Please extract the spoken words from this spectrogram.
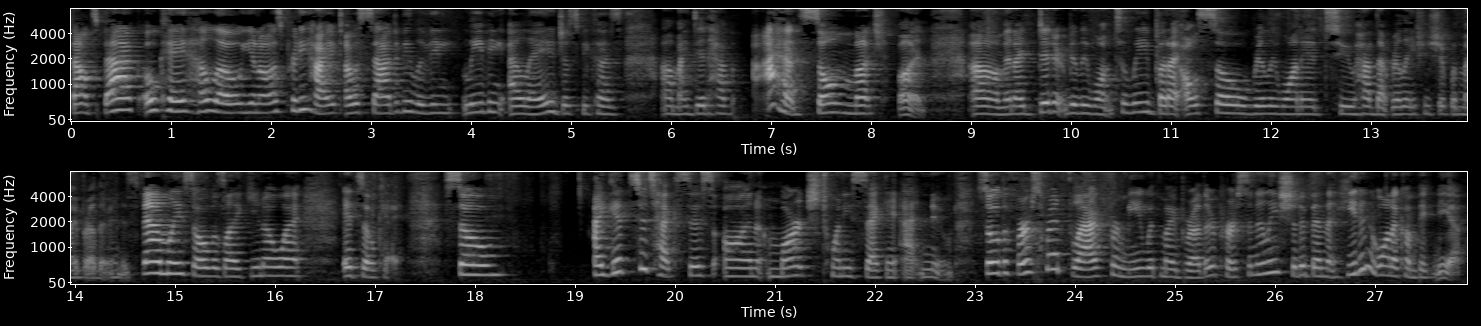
bounce back. Okay, hello. You know, I was pretty hyped. I was sad to be living leaving LA just because um, I did have, I had so much fun. Um, and I didn't really want to leave, but I also really wanted to have that relationship with my brother and his family. So I was like, you know what? It's okay. So I get to Texas on March 22nd at noon. So the first red flag for me with my brother personally should have been that he didn't want to come pick me up.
